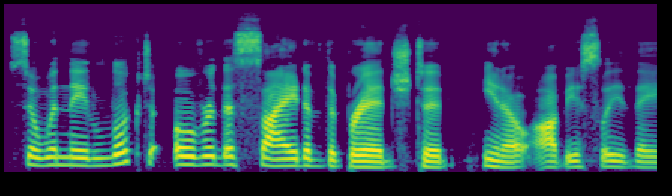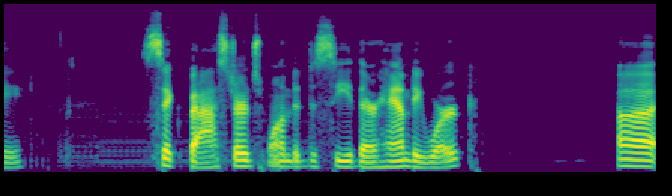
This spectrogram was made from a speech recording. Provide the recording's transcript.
So, when they looked over the side of the bridge to, you know, obviously they sick bastards wanted to see their handiwork. Uh,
